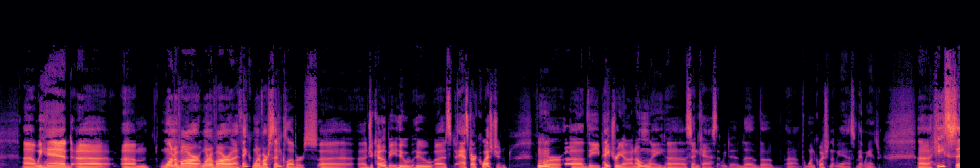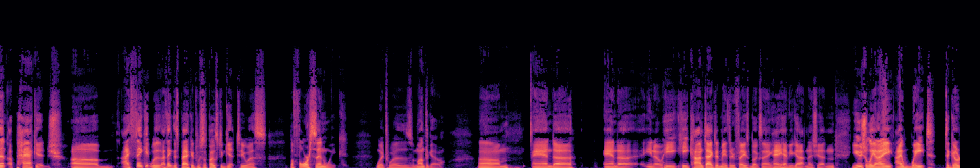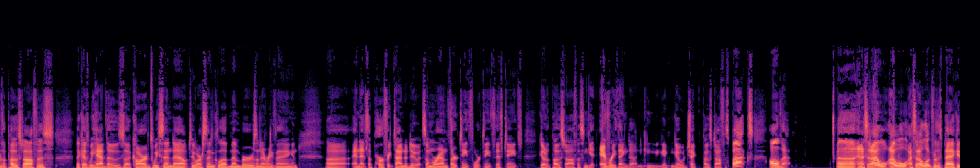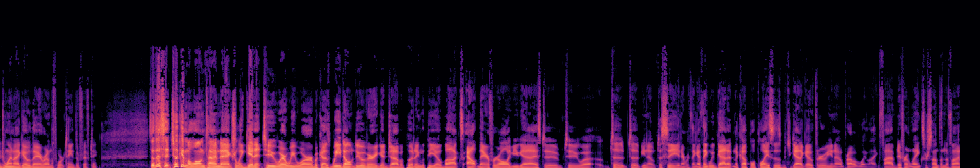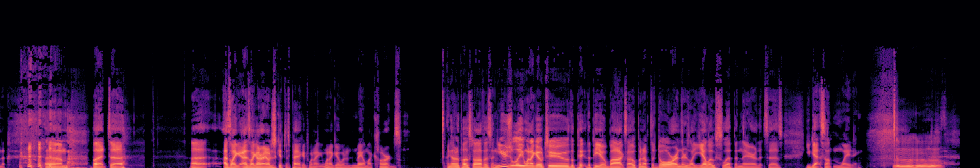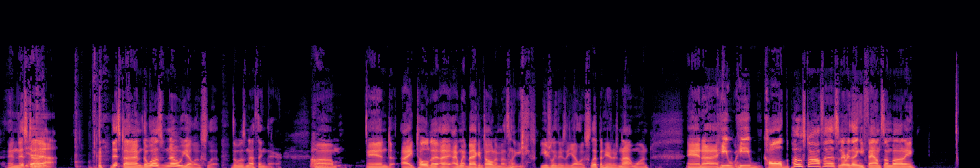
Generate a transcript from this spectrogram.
uh we had uh um one of our one of our uh, I think one of our sin clubbers uh, uh Jacoby who who uh, asked our question Mhm. for uh the Patreon only uh sincast that we did the the uh the one question that we asked that we answered uh he sent a package uh I think it was I think this package was supposed to get to us before Sin Week which was a month ago. Um and uh and uh you know he he contacted me through facebook saying hey have you gotten this yet? And usually i i wait to go to the post office because we have those uh, cards we send out to our sin club members and everything. And uh and that's a perfect time to do it somewhere around 13th 14th 15th go to the post office and get everything done. You can you can go check the post office box all that uh, and I said, I will, I will, I said, I'll look for this package when I go there around the 14th or 15th. So this, it took him a long time to actually get it to where we were because we don't do a very good job of putting the PO box out there for all of you guys to, to, uh, to, to, you know, to see and everything. I think we've got it in a couple of places, but you got to go through, you know, probably like five different links or something to find it um but uh uh i was like i was like all right i'll just get this package when i when i go and mail my cards i go to the post office and usually when i go to the P- the po box i open up the door and there's a yellow slip in there that says you got something waiting hmm and this Yeah. time this time there was no yellow slip there was nothing there Oh. um, and I told I, I went back and told him I was like, usually there's a yellow slip in here. There's not one. and uh, he he called the post office and everything. He found somebody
